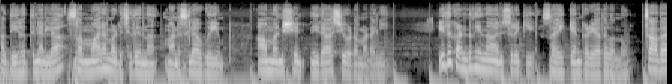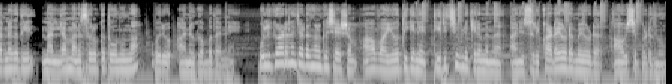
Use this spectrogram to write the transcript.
അദ്ദേഹത്തിനല്ല സമ്മാനമടിച്ചതെന്ന് മനസ്സിലാവുകയും ആ മനുഷ്യൻ നിരാശയോടെ മടങ്ങി. ഇത് കണ്ടു നിന്ന അനുശ്രീക്ക് സഹിക്കാൻ കഴിയാതെ വന്നു. സാധാരണഗതിയിൽ നല്ല മനസ്സുകൾക്ക് തോന്നുന്ന ഒരു അനുകമ്പ തന്നെ. ഉദ്ഘാടന ചടങ്ങുകൾക്ക് ശേഷം ആ വയോധികനെ തിരിച്ചു വിളിക്കണമെന്ന് അനുശ്രീ കടയുടമയോട് ആവശ്യപ്പെടുന്നു.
